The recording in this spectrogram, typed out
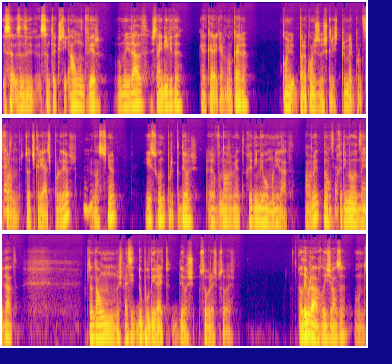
de Santo Agostinho há um dever, a humanidade está em dívida, quer queira, quer não queira, para com Jesus Cristo. Primeiro, porque certo. fomos todos criados por Deus, uhum. Nosso Senhor, e segundo, porque Deus uh, novamente redimiu a humanidade. Novamente, não, é redimiu a humanidade. Sim. Portanto, há uma espécie de duplo direito de Deus sobre as pessoas. A liberdade religiosa, onde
